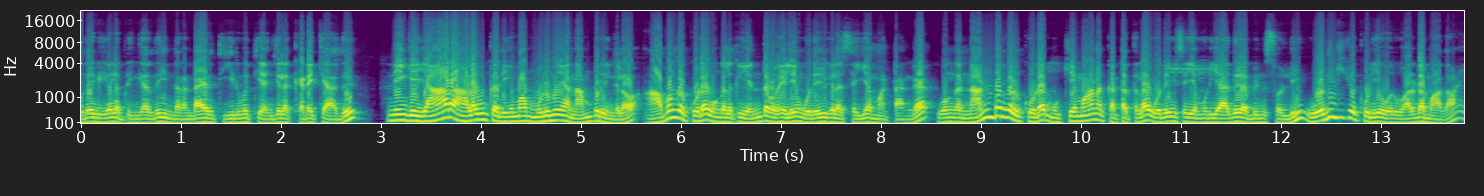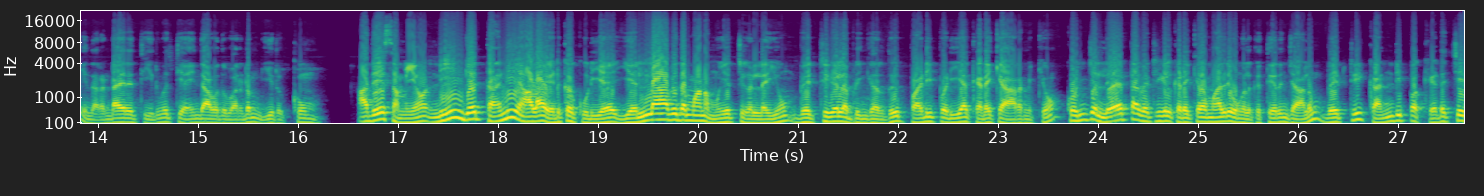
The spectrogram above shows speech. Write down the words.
உதவிகள் அப்படிங்கிறது இந்த ரெண்டாயிரத்தி இருபத்தி அஞ்சுல கிடைக்காது. நீங்கள் யாரை அளவுக்கு அதிகமாக முழுமையாக நம்புறீங்களோ அவங்க கூட உங்களுக்கு எந்த வகையிலையும் உதவிகளை செய்ய மாட்டாங்க. உங்கள் நண்பர்கள் கூட முக்கியமான கட்டத்தில் உதவி செய்ய முடியாது அப்படின்னு சொல்லி ஒதுங்கிக்கக்கூடிய ஒரு வருடமாக தான் இந்த ரெண்டாயிரத்தி இருபத்தி ஐந்தாவது வருடம் இருக்கும். அதே சமயம் நீங்கள் தனி ஆளாக எடுக்கக்கூடிய எல்லா விதமான முயற்சிகள்லையும் வெற்றிகள் அப்படிங்கிறது படிப்படியாக கிடைக்க ஆரம்பிக்கும். கொஞ்சம் லேட்டாக வெற்றிகள் கிடைக்கிற மாதிரி உங்களுக்கு தெரிஞ்சாலும் வெற்றி கண்டிப்பாக கிடைச்சே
